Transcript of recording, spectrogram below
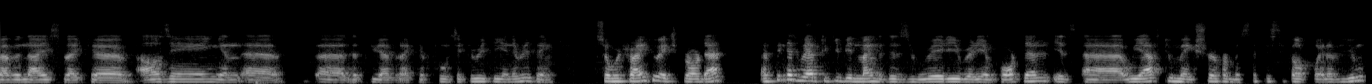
have a nice like uh, housing and uh, that you have like a full security and everything. So we're trying to explore that. I think that we have to keep in mind that is really, really important is uh, we have to make sure from a statistical point of view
